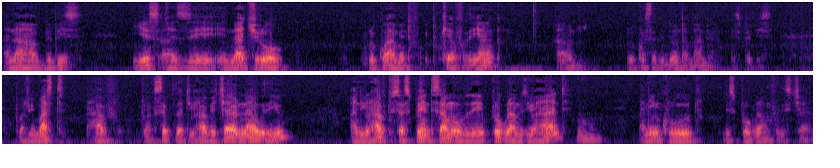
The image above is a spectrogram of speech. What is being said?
and now have babies, yes, as a, a natural requirement for, to care for the young, I would request that they don't abandon these babies. But we must have to accept that you have a child now with you, and you'll have to suspend some of the programs you had Mm. and include this program for this child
